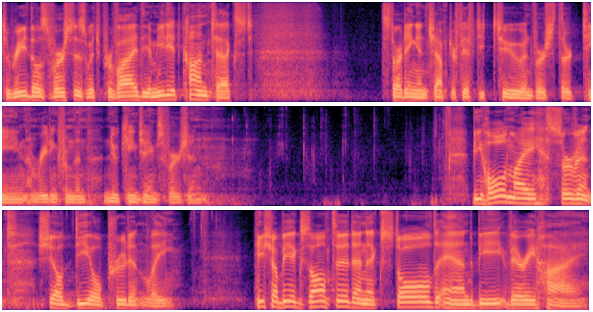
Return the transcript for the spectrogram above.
to read those verses which provide the immediate context, starting in chapter 52 and verse 13. I'm reading from the New King James Version. Behold, my servant shall deal prudently. He shall be exalted and extolled and be very high.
